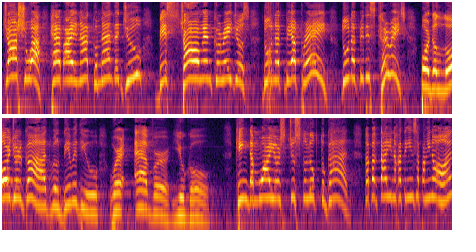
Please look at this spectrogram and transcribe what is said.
Joshua, have I not commanded you? Be strong and courageous. Do not be afraid. Do not be discouraged. For the Lord your God will be with you wherever you go. Kingdom warriors choose to look to God. Kapag tayo nakatingin sa Panginoon,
